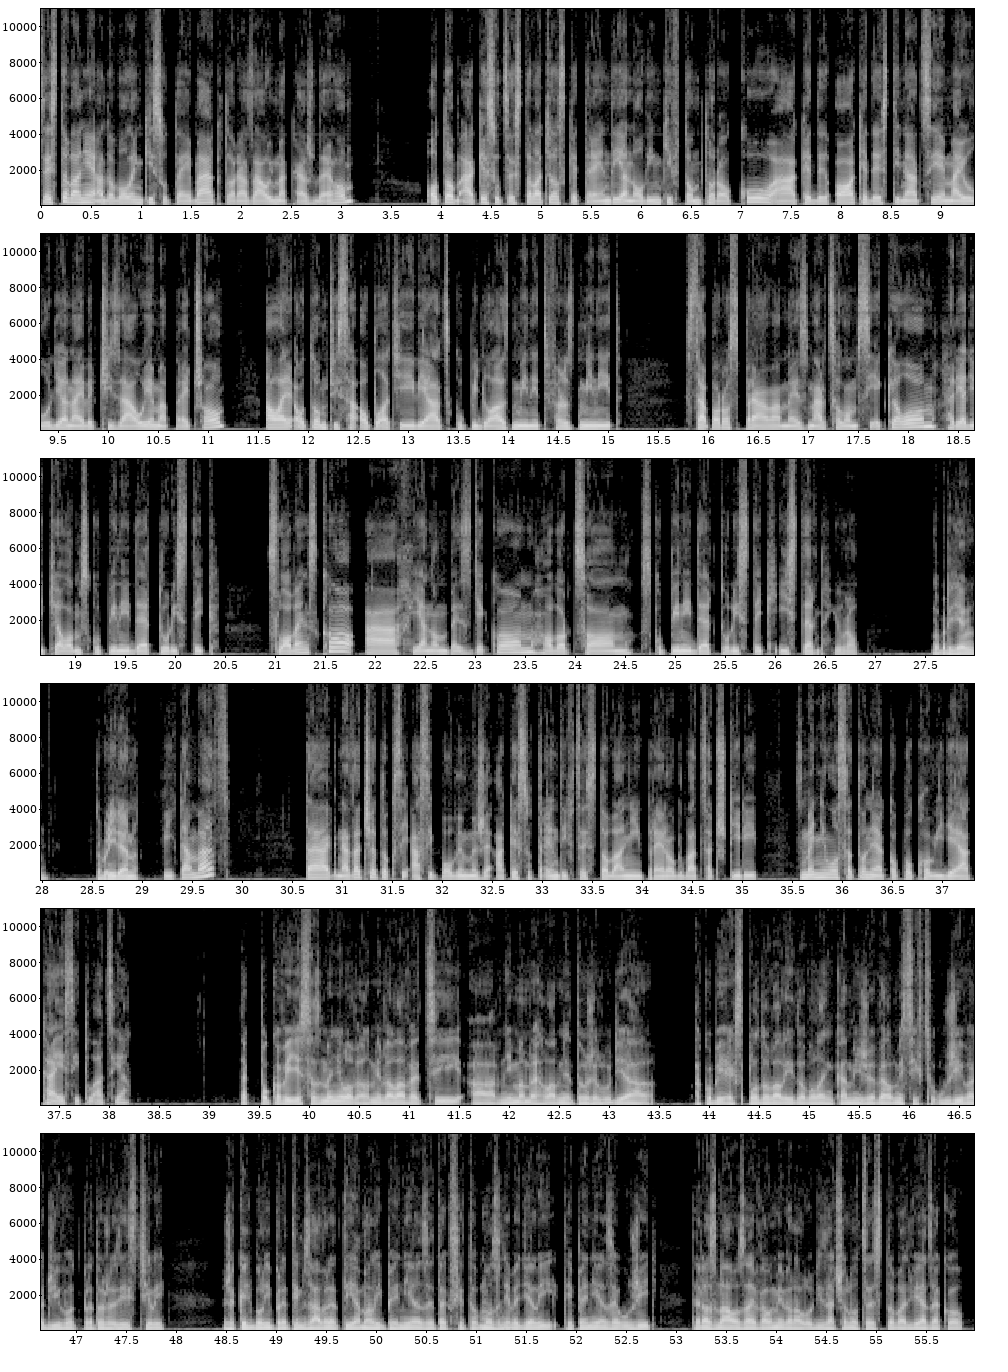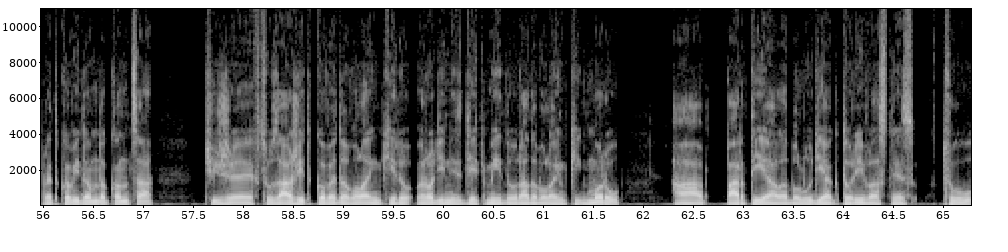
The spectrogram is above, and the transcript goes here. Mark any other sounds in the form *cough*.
Cestovanie a dovolenky sú téma, ktorá zaujíma každého. O tom, aké sú cestovateľské trendy a novinky v tomto roku a aké, o aké destinácie majú ľudia najväčší záujem a prečo, ale aj o tom, či sa oplatí viac kúpiť last minute, first minute, sa porozprávame s Marcelom Siekelom, riaditeľom skupiny Der Touristik Slovensko a Janom Bezdekom, hovorcom skupiny Der Touristik Eastern Europe. Dobrý deň. Dobrý den. Vítam vás. Tak na začiatok si asi povieme, že aké sú trendy v cestovaní pre rok 2024. Zmenilo sa to nejako po covide? Aká je situácia? Tak po covide sa zmenilo veľmi veľa vecí a vnímame hlavne to, že ľudia akoby explodovali dovolenkami, že veľmi si chcú užívať život, pretože zistili, že keď boli predtým zavretí a mali peniaze, tak si to moc nevedeli tie peniaze užiť. Teraz naozaj veľmi veľa ľudí začalo cestovať viac ako pred covidom dokonca čiže chcú zážitkové dovolenky, rodiny s deťmi idú na dovolenky k moru a party alebo ľudia, ktorí vlastne chcú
